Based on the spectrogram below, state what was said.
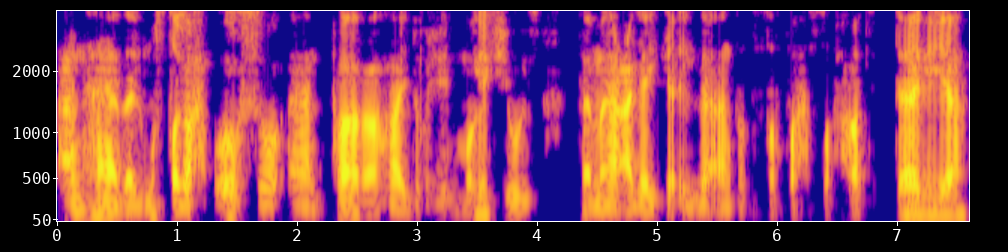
عن هذا المصطلح Ortho and para-hydrogen molecules فما عليك إلا أن تتصفح الصفحات التالية.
